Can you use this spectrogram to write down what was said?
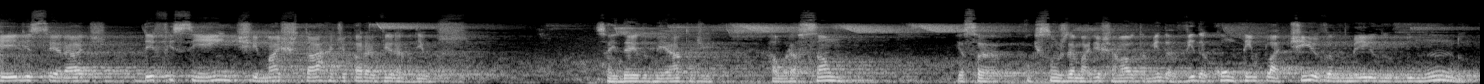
ele será deficiente mais tarde para ver a Deus. Essa ideia do beato de a oração, essa o que São José Maria chamava também da vida contemplativa no meio do, do mundo,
